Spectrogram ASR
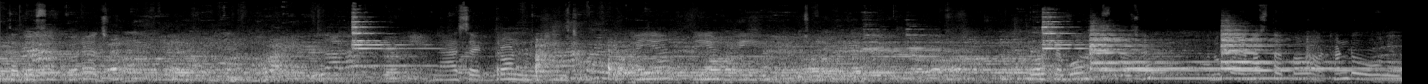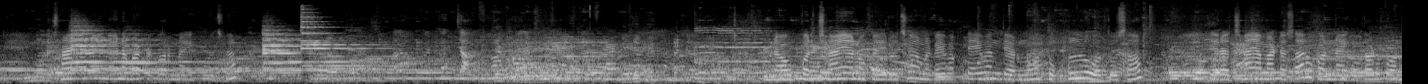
બધા દર્શન કરે છે આ સાઈડ ત્રણ લિંગ છે અહીંયા અહીંયા અહીંયા જો બહુ છે અને ઉપર મસ્ત ઠંડુ ઓલું છાંય એના માટે કરી નાખ્યું છે અને ઉપર છાયાનું કર્યું છે. અમે ગઈ વખતે આવ્યા ને ત્યારે નહોતું, ખુલ્લું હતું સર ત્યારે છાયા માટે સારું કરી નાખ્યું, તડકો ન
